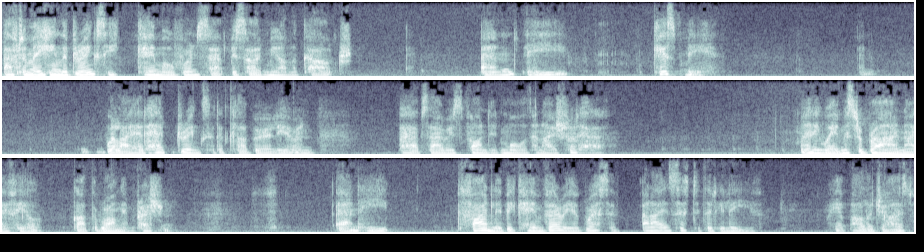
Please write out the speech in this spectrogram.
After making the drinks, he came over and sat beside me on the couch. And he kissed me. And, well, I had had drinks at a club earlier, and perhaps I responded more than I should have. Anyway, Mr. Bryan, I feel, got the wrong impression. And he finally became very aggressive, and I insisted that he leave. He apologized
